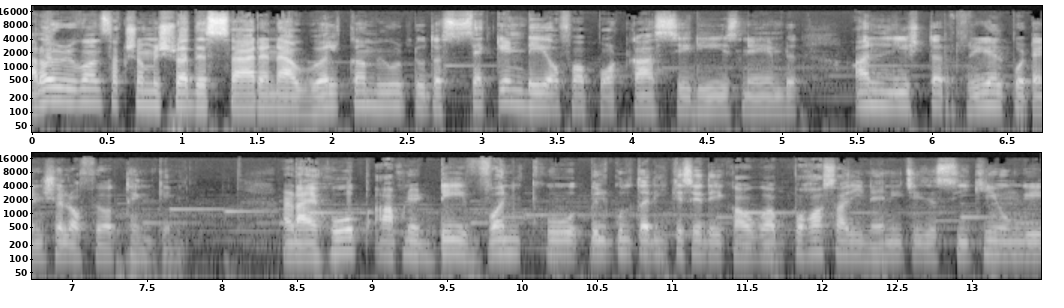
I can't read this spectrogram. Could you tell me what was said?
Hello everyone, Saksham Mishra this side, and I welcome you to the second day of our podcast series named Unleash the Real Potential of Your Thinking. And I hope आपने डे वन को बिल्कुल तरीके से देखा होगा बहुत सारी नई नई चीज़ें सीखी होंगी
